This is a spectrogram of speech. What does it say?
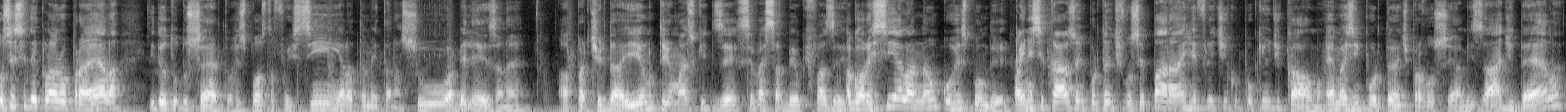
Você se declarou para ela e deu tudo certo. A resposta foi sim, ela também tá na sua, beleza, né? A partir daí eu não tenho mais o que dizer, você vai saber o que fazer. Agora, se ela não corresponder, aí nesse caso é importante você parar e refletir com um pouquinho de calma. É mais importante para você a amizade dela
